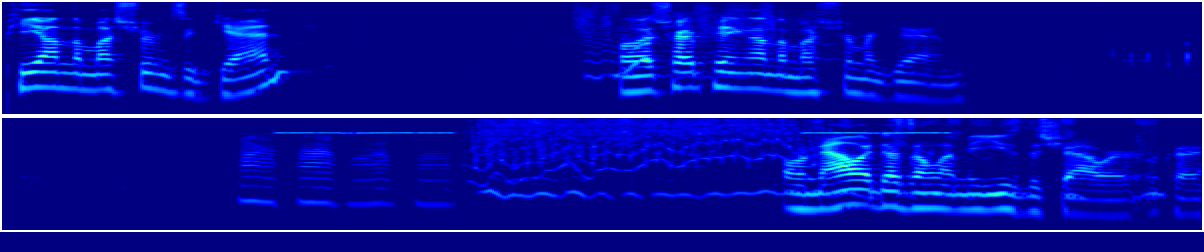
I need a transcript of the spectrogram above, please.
pee on the mushrooms again? Well, let's try peeing on the mushroom again. Oh, now it doesn't let me use the shower. Okay.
